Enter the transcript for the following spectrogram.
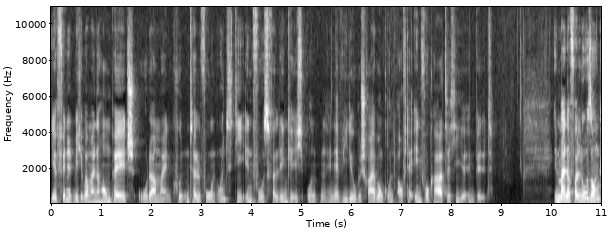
Ihr findet mich über meine Homepage oder mein Kundentelefon und die Infos verlinke ich unten in der Videobeschreibung und auf der Infokarte hier im Bild. In meiner Verlosung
